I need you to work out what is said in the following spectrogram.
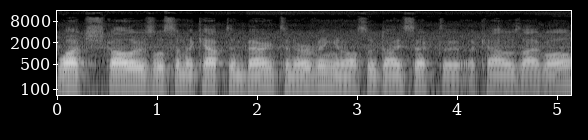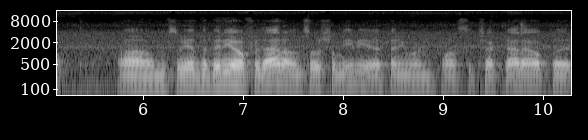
watch scholars listen to Captain Barrington Irving and also dissect a, a cow's eyeball. Um, so we had the video for that on social media if anyone wants to check that out. But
